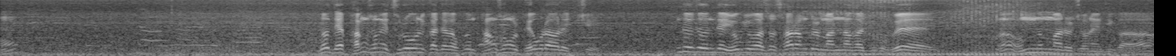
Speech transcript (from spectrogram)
어? 너 내 방송에 들어오니까 내가 그럼 방송을 배우라 그랬지 근데 너 근데 여기 와서 사람들 만나가지고 왜 어? 없는 말을 전해 네가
